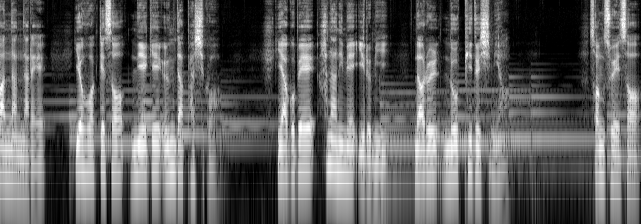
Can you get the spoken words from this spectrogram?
환난 날에 여호와께서 네게 응답하시고 야곱의 하나님의 이름이 너를 높이 드시며 성수에서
